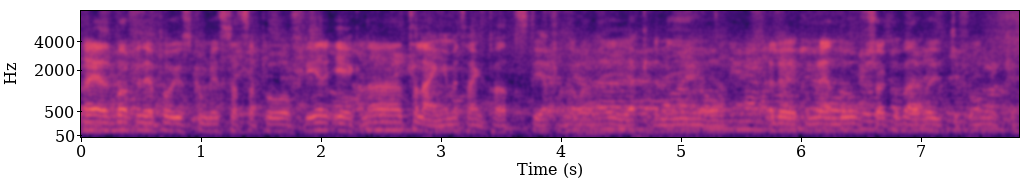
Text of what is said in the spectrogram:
Nej, jag bara funderar på just kommer ni satsa på fler egna talanger med tanke på att Stefan har varit med i akademin? Och, eller kommer ni ändå försöka värva utifrån mycket?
